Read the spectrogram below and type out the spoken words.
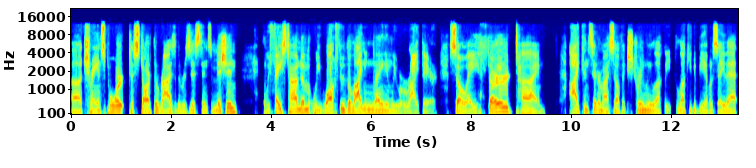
uh, transport to start the Rise of the Resistance mission. And we FaceTimed them. We walked through the lightning lane, and we were right there. So a third time, I consider myself extremely lucky lucky to be able to say that.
